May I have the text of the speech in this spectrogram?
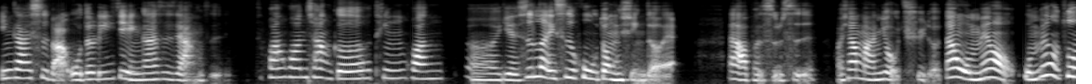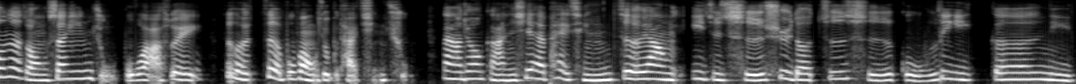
应该是吧，我的理解应该是这样子。欢欢唱歌听欢，呃，也是类似互动型的诶 app 是不是？好像蛮有趣的，但我没有我没有做那种声音主播啊，所以这个这个部分我就不太清楚。那就感谢佩琴这样一直持续的支持、鼓励跟你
